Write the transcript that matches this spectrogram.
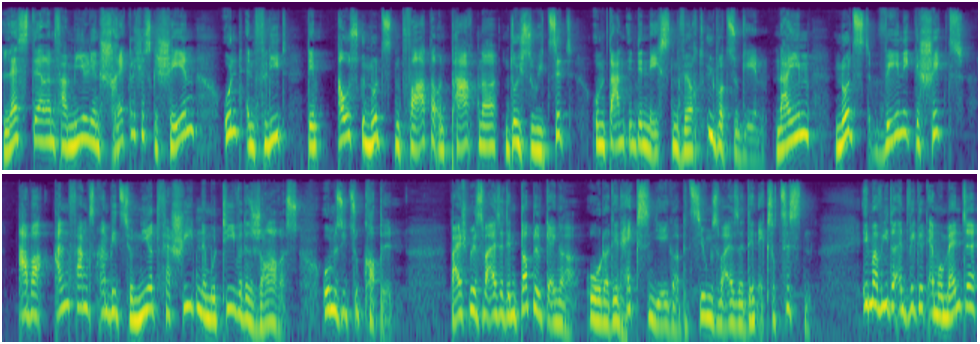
lässt deren Familien Schreckliches geschehen und entflieht dem ausgenutzten Vater und Partner durch Suizid, um dann in den nächsten Wirt überzugehen. Naim nutzt wenig geschickt, aber anfangs ambitioniert verschiedene Motive des Genres, um sie zu koppeln. Beispielsweise den Doppelgänger oder den Hexenjäger bzw. den Exorzisten. Immer wieder entwickelt er Momente,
